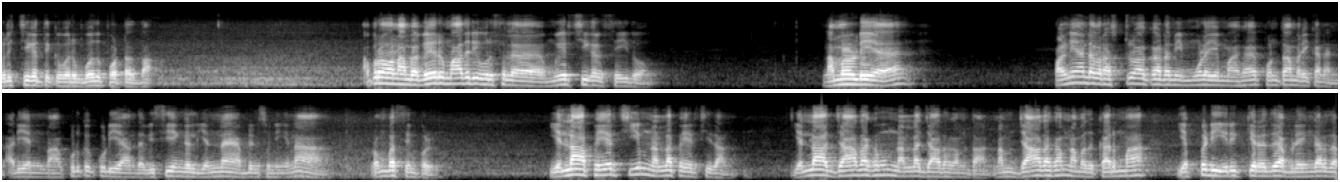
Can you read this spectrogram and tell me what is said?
விருச்சிகத்துக்கு வரும்போது போட்டது தான் அப்புறம் நம்ம வேறு மாதிரி ஒரு சில முயற்சிகள் செய்தோம். நம்மளுடைய பழனியாண்டவர் அஸ்ட்ரோ அகாடமி மூலயமாக பொன்தாமரை கண்ணன் அடியன் நான் கொடுக்கக்கூடிய அந்த விஷயங்கள் என்ன அப்படின்னு சொன்னீங்கன்னா ரொம்ப சிம்பிள் எல்லா பெயர்ச்சியும் நல்ல பயிற்சி தான். எல்லா ஜாதகமும் நல்ல ஜாதகம் தான். நம் ஜாதகம் நமது கர்மா எப்படி இருக்கிறது அப்படிங்கிறத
